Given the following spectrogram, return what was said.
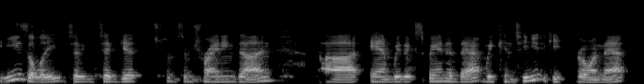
easily to to get some, some training done, uh, and we've expanded that. We continue to keep growing that.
